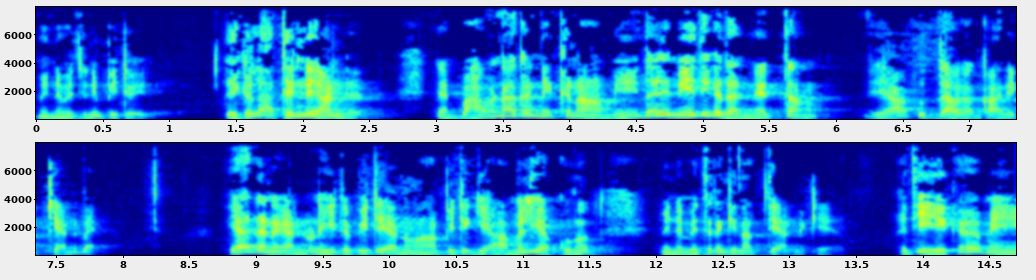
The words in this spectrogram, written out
මෙන්න මෙතනින් පිට වෙන්න. ඒකල අතෙන්ද යන්න. දැන් භාවනා කරන එක නා මේ මේ ටික දන්නේ නැත්නම් එයා බුද්ධාගම් කාර්යයක් කියන්න බෑ. එයා දැනගන්න ඕනේ හිත පිට යනවා පිට ගිය අමලියක් වුණොත් මෙන්න මෙතන ගෙනත් යන්න කියලා. ඉතින් ඒක මේ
